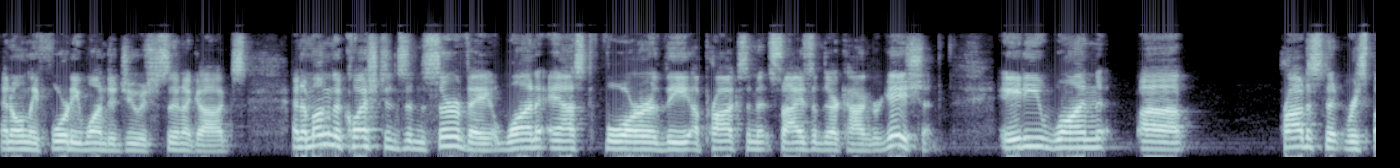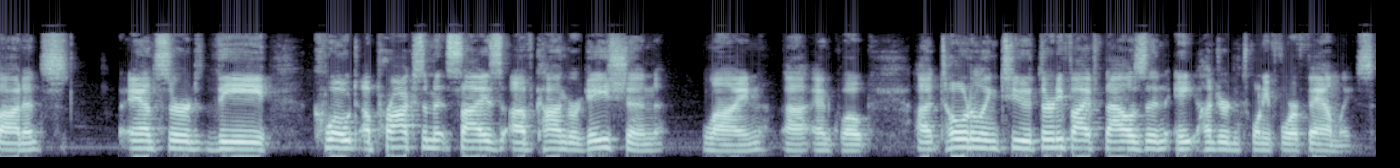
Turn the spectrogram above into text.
and only 41 to Jewish synagogues. And among the questions in the survey, one asked for the approximate size of their congregation. 81 uh, Protestant respondents answered the quote approximate size of congregation line, uh, end quote, uh, totaling to 35,824 families.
